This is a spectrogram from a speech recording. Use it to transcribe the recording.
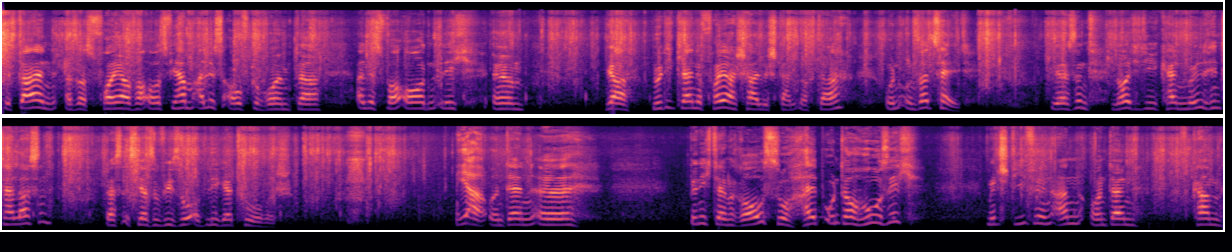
Bis dahin, also das Feuer war aus, wir haben alles aufgeräumt da, alles war ordentlich. Ähm, ja, nur die kleine Feuerschale stand noch da und unser Zelt. Wir sind Leute, die keinen Müll hinterlassen. Das ist ja sowieso obligatorisch. Ja, und dann äh, bin ich dann raus, so halb unterhosig, mit Stiefeln an und dann kamen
